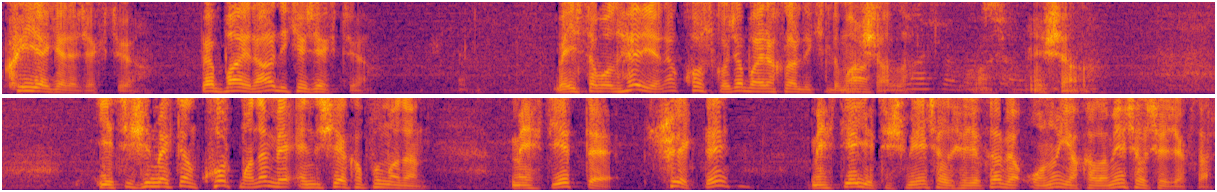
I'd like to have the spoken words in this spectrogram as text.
kıyıya gelecek diyor. Ve bayrağı dikecek diyor. Ve İstanbul'un her yerine koskoca bayraklar dikildi maşallah. Maşallah. Maşallah. İnşallah. Yetişilmekten korkmadan ve endişeye kapılmadan Mehdiyet de sürekli Mehdi'ye yetişmeye çalışacaklar ve onu yakalamaya çalışacaklar.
